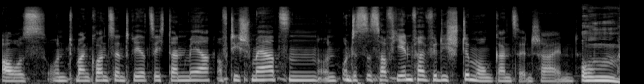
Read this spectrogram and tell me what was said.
aus. Und man konzentriert sich dann mehr auf die Schmerzen und, und es ist auf jeden Fall für die Stimmung ganz entscheidend. Um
